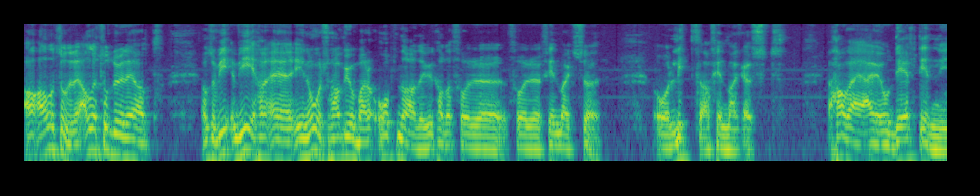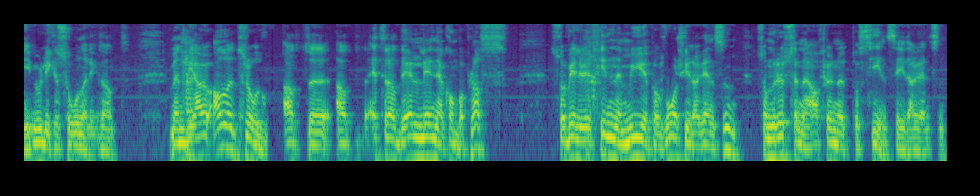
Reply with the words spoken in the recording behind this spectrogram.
Alle trodde det. Alle trodde det at Altså vi, vi har, eh, I nord så har vi jo bare åpna det vi kaller for, eh, for, Finnmark sør, og litt av Finnmark øst. Havet er jo delt inn i ulike soner. ikke sant? Men vi har jo alle trodd at, eh, at etter at delelinja kom på plass, så ville vi finne mye på vår side av grensen som russerne har funnet på sin side av grensen.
